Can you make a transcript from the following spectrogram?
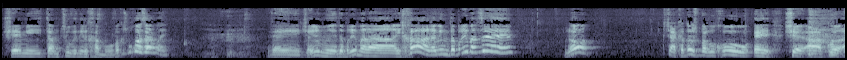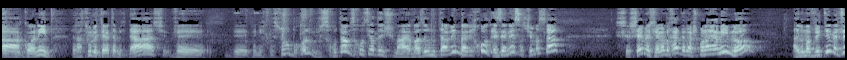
שהם התאמצו ונלחמו, והקדוש ברוך הוא עזר להם. וכשהיינו מדברים על ההיכל, היינו מדברים על זה, לא. כשהקדוש ברוך הוא, אה, שהכוהנים רצו לתאר את המקדש, ו... ונכנסו בכל זאת בזכותם, בזכות סייעתא דשמיא, ואז היו מתארים באריכות איזה נס השם עשה. ששמש של יום אחד אלא שמונה ימים, לא? היינו מבליטים את זה?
